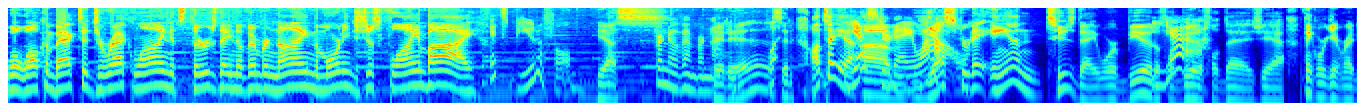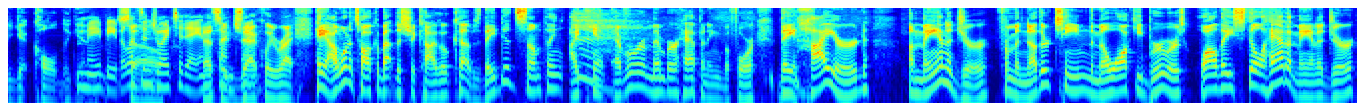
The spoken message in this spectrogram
Well, welcome back to Direct Line. It's Thursday, November 9. The morning's just flying by. It's beautiful Yes. for November 9. It is. It- I'll tell you. um, Yesterday, wow. Yesterday and Tuesday were beautiful, Yeah. beautiful days. Yeah. I think we're getting ready to get cold again. Maybe, but let's enjoy today in That's sunshine. exactly right. Hey, I want to talk about the Chicago Cubs. They did something I can't ever remember happening before. They hired a manager from another team, the Milwaukee Brewers, while they still had a manager,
